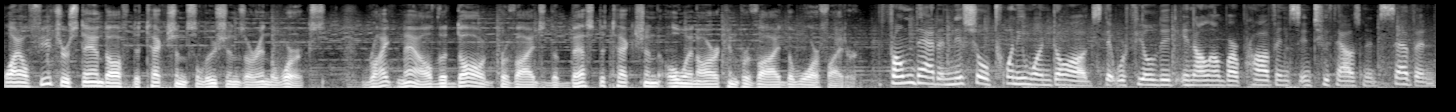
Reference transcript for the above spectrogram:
While future standoff detection solutions are in the works, right now the dog provides the best detection ONR can provide the warfighter. From that initial 21 dogs that were fielded in Al Anbar province in 2007,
